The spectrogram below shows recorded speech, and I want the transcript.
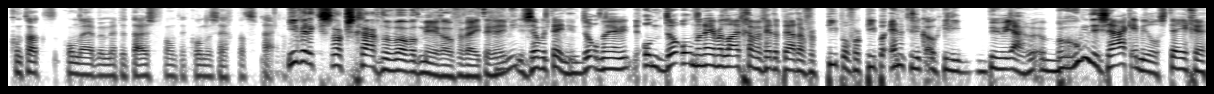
contact konden hebben met de thuisfront en konden zeggen dat ze veilig Hier wil ik straks graag nog wel wat meer over weten, Remy. Zometeen in de ondernemer, on- de ondernemer Live gaan we verder praten over People for People. En natuurlijk ook jullie ja, beroemde zaak inmiddels tegen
